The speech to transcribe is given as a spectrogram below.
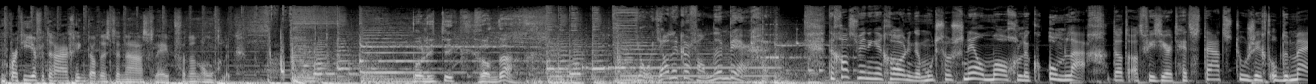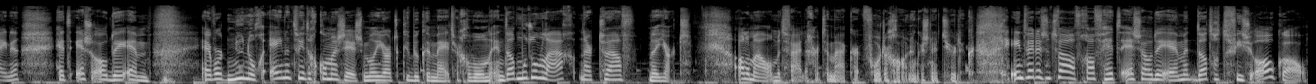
Een kwartier vertraging, dat is de nasleep van een ongeluk. Politiek vandaag. Jo-Janneke van den Bergen. De gaswinning in Groningen moet zo snel mogelijk omlaag. Dat adviseert het staatstoezicht op de mijnen, het SODM. Er wordt nu nog 21,6 miljard kubieke meter gewonnen... en dat moet omlaag naar 12 miljard. Allemaal om het veiliger te maken voor de Groningers natuurlijk. In 2012 gaf het SODM dat advies ook al.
